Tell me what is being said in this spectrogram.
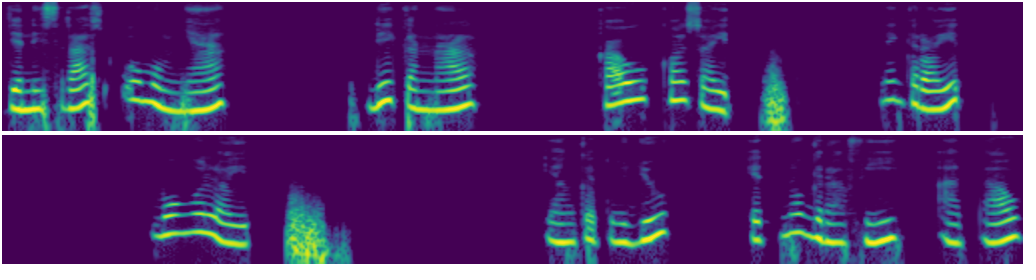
Jenis ras umumnya dikenal Kaukosoid, Negroid, Mongoloid. Yang ketujuh, etnografi atau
